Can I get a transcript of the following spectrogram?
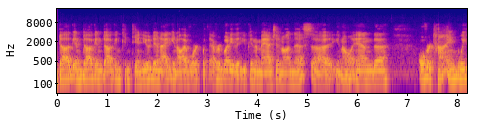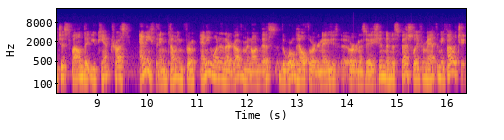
dug and dug and dug and continued and I you know I've worked with everybody that you can imagine on this uh, you know and uh, over time we just found that you can't trust anything coming from anyone in our government on this the World Health Organization and especially from Anthony Fauci.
